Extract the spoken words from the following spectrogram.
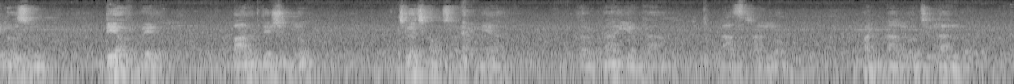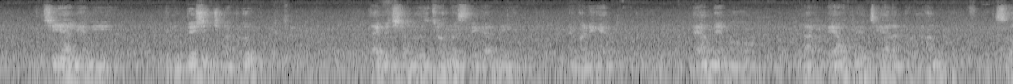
ఈరోజు డే ఆఫ్ ప్రేయర్ భారతదేశంలో చర్చ్ కౌన్సిల్ ఆఫ్ ఇండియా తరఫున ఈ యొక్క రాష్ట్రాల్లో పట్టణాల్లో జిల్లాల్లో చేయాలి అని నేను ఉద్దేశించినప్పుడు దైవచంద్రుడు జోమశ్రీ గారిని మేము అడిగాము అయ్యా మేము ఇలాగ డే ఆఫ్ ప్రేయర్ చేయాలనుకుంటున్నాం. సో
